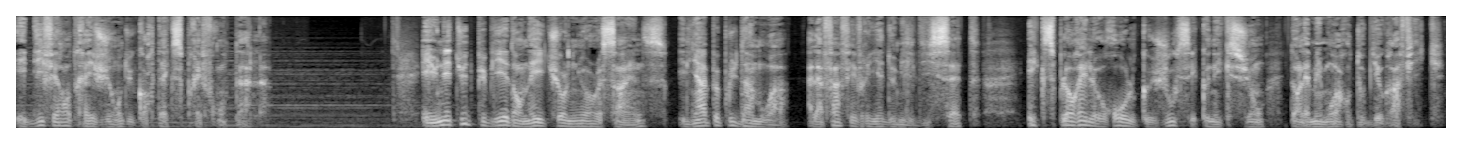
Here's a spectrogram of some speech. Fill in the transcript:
et différentes régions du cortex préfrontal. Et une étude publiée dans Nature Neuroscience, il y a un peu plus d'un mois, à la fin février 2017, explorait le rôle que jouent ces connexions dans la mémoire autobiographique.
